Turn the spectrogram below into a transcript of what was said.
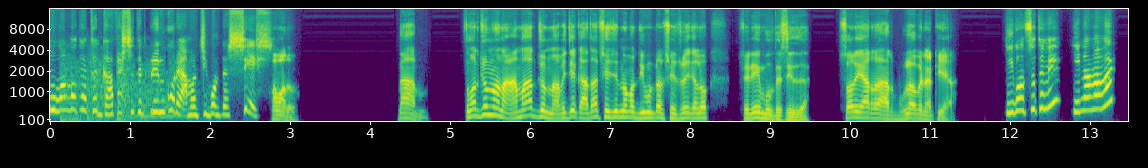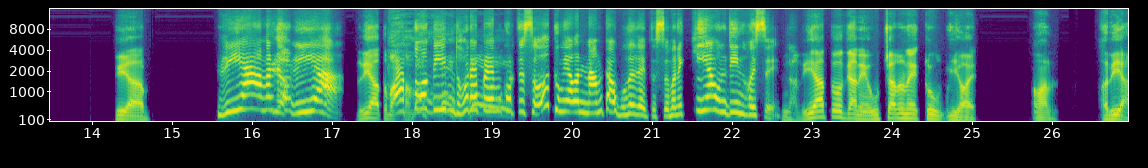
তোমার মতো একটা গাধার সাথে প্রেম করে আমার জীবনটা শেষ। আমারও। না তোমার জন্য না আমার জন্য। আমি যে গাধা সেই জন্য আমার জীবনটা শেষ হয়ে গেল। সেটাই বলতেছি। সরি আর আর ভুল হবে না টিয়া। কি বলছো তুমি? কি নাম আমার? টিয়া রিয়া আমার রিয়া। রিয়া। তোমার। এতদিন ধরে প্রেম করতেছো তুমি আমার নামটাও ভুলে যাইতেছো। মানে কি এমন দিন হয়েছে? না রিয়া তো জানে উচ্চারণে একটু ই হয় আমার। রিয়া।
